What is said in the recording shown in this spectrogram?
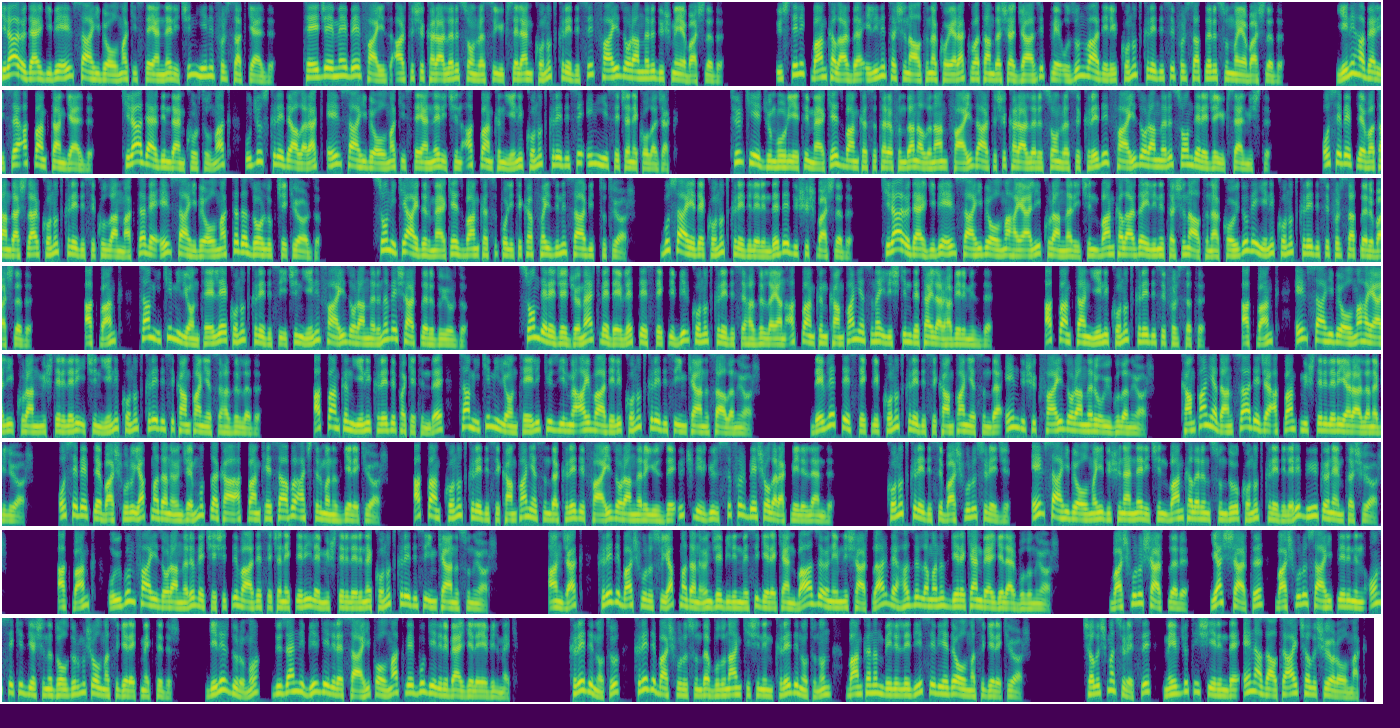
Kira öder gibi ev sahibi olmak isteyenler için yeni fırsat geldi. TCMB faiz artışı kararları sonrası yükselen konut kredisi faiz oranları düşmeye başladı. Üstelik bankalar da elini taşın altına koyarak vatandaşa cazip ve uzun vadeli konut kredisi fırsatları sunmaya başladı. Yeni haber ise Akbank'tan geldi. Kira derdinden kurtulmak, ucuz kredi alarak ev sahibi olmak isteyenler için Akbank'ın yeni konut kredisi en iyi seçenek olacak. Türkiye Cumhuriyeti Merkez Bankası tarafından alınan faiz artışı kararları sonrası kredi faiz oranları son derece yükselmişti. O sebeple vatandaşlar konut kredisi kullanmakta ve ev sahibi olmakta da zorluk çekiyordu. Son iki aydır Merkez Bankası politika faizini sabit tutuyor. Bu sayede konut kredilerinde de düşüş başladı. Kira öder gibi ev sahibi olma hayali kuranlar için bankalarda elini taşın altına koydu ve yeni konut kredisi fırsatları başladı. Akbank, tam 2 milyon TL konut kredisi için yeni faiz oranlarını ve şartları duyurdu. Son derece cömert ve devlet destekli bir konut kredisi hazırlayan Akbank'ın kampanyasına ilişkin detaylar haberimizde. Akbank'tan yeni konut kredisi fırsatı. Akbank, ev sahibi olma hayali kuran müşterileri için yeni konut kredisi kampanyası hazırladı. Akbank'ın yeni kredi paketinde, tam 2 milyon TL'lik 120 ay vadeli konut kredisi imkanı sağlanıyor. Devlet destekli konut kredisi kampanyasında en düşük faiz oranları uygulanıyor. Kampanyadan sadece Akbank müşterileri yararlanabiliyor. O sebeple başvuru yapmadan önce mutlaka Akbank hesabı açtırmanız gerekiyor. Akbank konut kredisi kampanyasında kredi faiz oranları %3,05 olarak belirlendi. Konut kredisi başvuru süreci. Ev sahibi olmayı düşünenler için bankaların sunduğu konut kredileri büyük önem taşıyor. Akbank, uygun faiz oranları ve çeşitli vade seçenekleriyle müşterilerine konut kredisi imkanı sunuyor. Ancak, kredi başvurusu yapmadan önce bilinmesi gereken bazı önemli şartlar ve hazırlamanız gereken belgeler bulunuyor. Başvuru şartları. Yaş şartı, başvuru sahiplerinin 18 yaşını doldurmuş olması gerekmektedir. Gelir durumu, düzenli bir gelire sahip olmak ve bu geliri belgeleyebilmek. Kredi notu, kredi başvurusunda bulunan kişinin kredi notunun, bankanın belirlediği seviyede olması gerekiyor. Çalışma süresi, mevcut iş yerinde en az 6 ay çalışıyor olmak.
